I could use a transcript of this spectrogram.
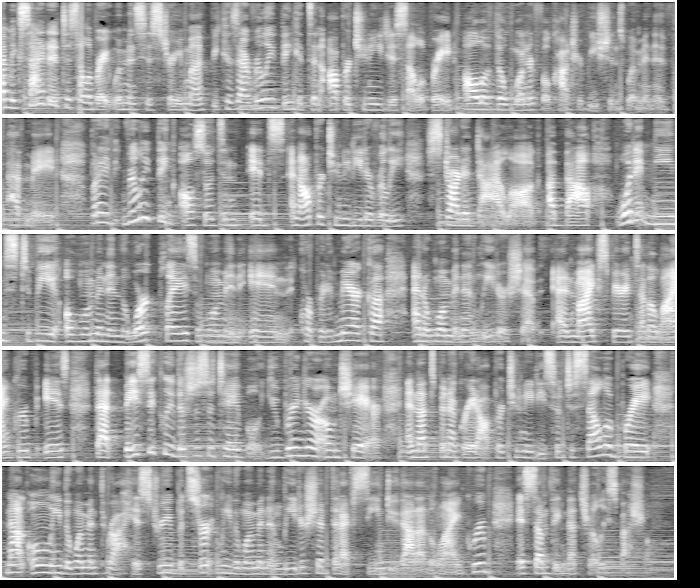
I'm excited to celebrate Women's History Month because I really think it's an opportunity to celebrate all of the wonderful contributions women have, made. But I really think also it's an, it's an opportunity to really start a dialogue about what it means to be a woman in the workplace, a woman in corporate America, and a woman in leadership. And my experience at alliantgroup is that basically there's just a table. You bring your own chair, and that's been a great opportunity. So to celebrate not only the women throughout history, but certainly the women in leadership that I've seen do that at alliantgroup is something that's really special.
